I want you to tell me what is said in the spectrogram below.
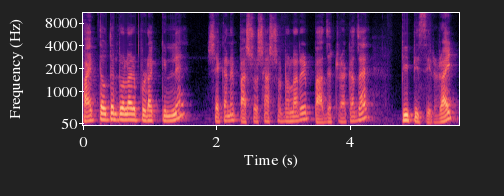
ফাইভ থাউজেন্ড ডলারের প্রোডাক্ট কিনলে সেখানে পাঁচশো, সাতশো ডলারের বাজেট রাখা যায় পিপিসির রাইট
